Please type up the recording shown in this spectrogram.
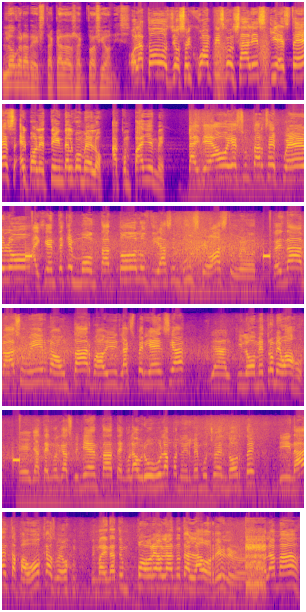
logra destacadas actuaciones. Hola a todos, yo soy Juan Piz González y este es el Boletín del Gomelo. Acompáñenme. La idea hoy es untarse de pueblo. Hay gente que monta todos los días en bus, que basto, weón. Entonces nada, me va a subir, me va a untar, voy a vivir la experiencia y al kilómetro me bajo. Eh, ya tengo el gas pimienta, tengo la brújula para no irme mucho del norte. Y nada, el tapabocas, weón. Imagínate un pobre hablándote al lado, horrible, weón. Hola, ma.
